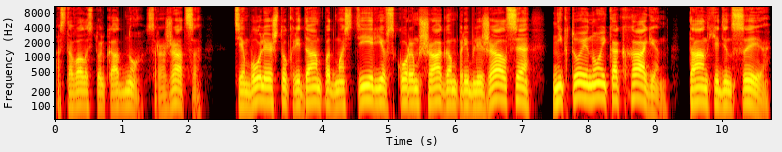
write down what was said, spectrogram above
Оставалось только одно — сражаться. Тем более, что к рядам подмастерьев скорым шагом приближался никто иной, как Хаген, Танхединсея,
